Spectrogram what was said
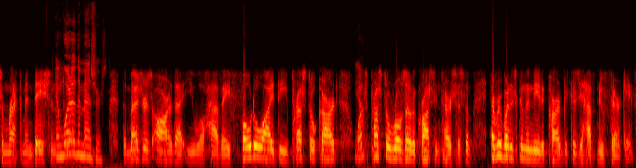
some recommendations. And what are the measures? the measures are that you will have a photo ID Presto card. Once Presto rolls out across the entire system, everybody's going to need a card because you have new fare gates,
